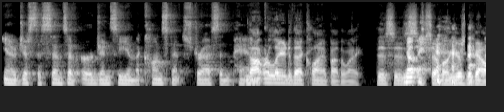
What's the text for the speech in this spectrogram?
you know, just the sense of urgency and the constant stress and panic. Not related to that client, by the way. This is no. several years ago.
